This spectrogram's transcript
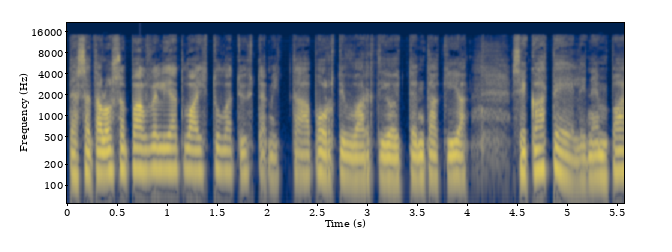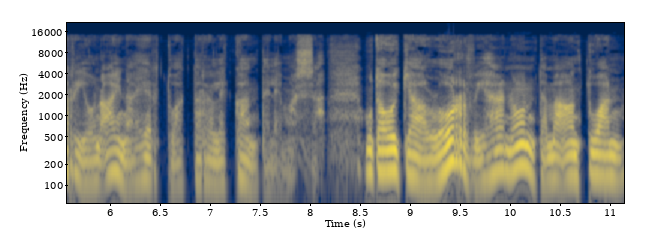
Tässä talossa palvelijat vaihtuvat yhtä mittaa portinvartioiden takia. Se kateellinen pari on aina herttuattaralle kantelemassa. Mutta oikea lorvi hän on tämä Antoine,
